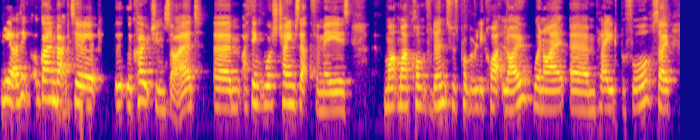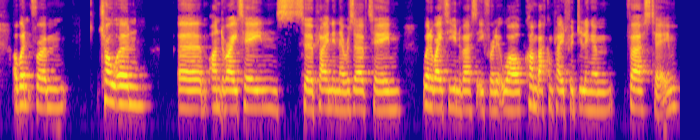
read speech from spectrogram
yeah. I think going back to the, the coaching side, um, I think what's changed that for me is my, my confidence was probably quite low when I um, played before. So I went from Charlton um, under 18s to playing in their reserve team, went away to university for a little while, come back and played for Gillingham first team.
